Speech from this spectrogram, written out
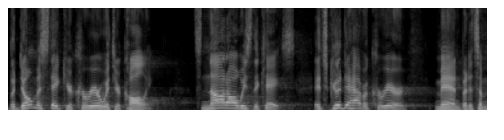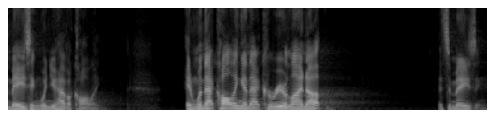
but don't mistake your career with your calling. It's not always the case. It's good to have a career, man, but it's amazing when you have a calling. And when that calling and that career line up, it's amazing.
